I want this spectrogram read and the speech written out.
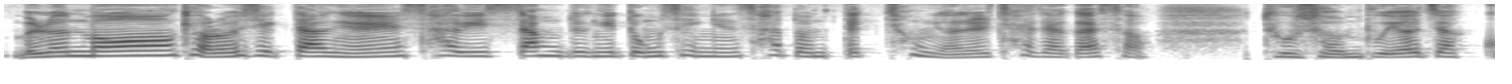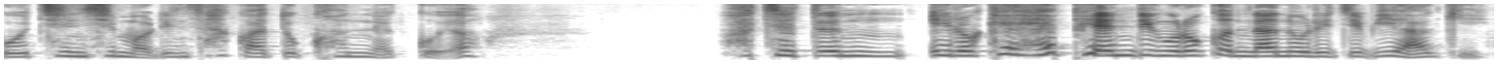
물론 뭐 결혼식 당일 사위 쌍둥이 동생인 사돈댁 청년을 찾아가서 두 손 부여잡고 진심 어린 사과도 건넸고요. 어쨌든 이렇게 해피엔딩으로 끝난 우리 집 이야기.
